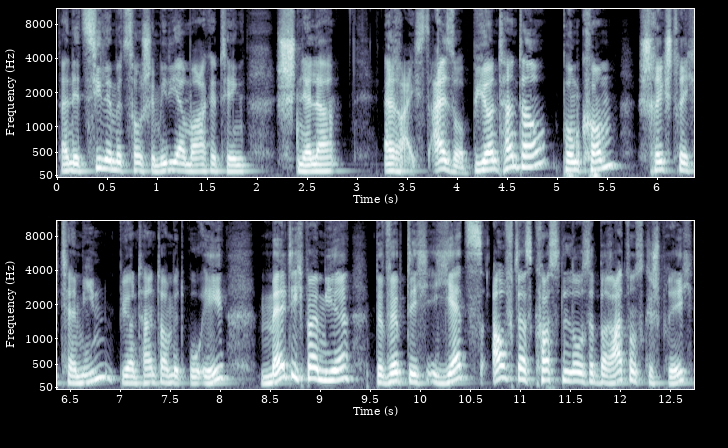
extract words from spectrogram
deine Ziele mit Social Media Marketing schneller erreichst. Also björntantau.com-termin, Björn Tantau mit OE. Meld dich bei mir, bewirb dich jetzt auf das kostenlose Beratungsgespräch.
